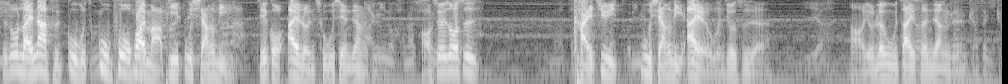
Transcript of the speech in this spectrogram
所以说莱纳只顾顾破坏马匹不想理，结果艾伦出现这样子。兄の話を哦，所以说是凯剧不想理艾尔文就是了。いや哦，有任务在身这样子。時間稼ぎか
